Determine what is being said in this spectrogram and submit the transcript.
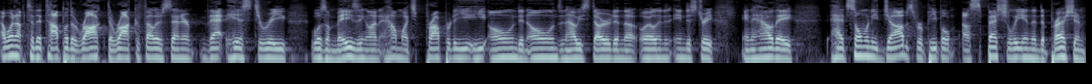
I went up to the top of the rock, the Rockefeller Center. That history was amazing on how much property he owned and owns and how he started in the oil industry and how they had so many jobs for people, especially in the depression.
